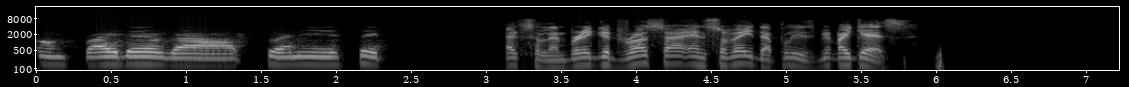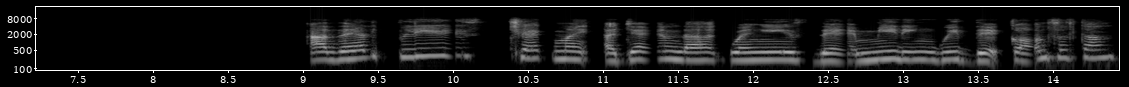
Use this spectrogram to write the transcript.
on Friday, the 26th. Excellent, very good. Rosa and Sobeida, please, be my guest. Adele, please check my agenda. When is the meeting with the consultant?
